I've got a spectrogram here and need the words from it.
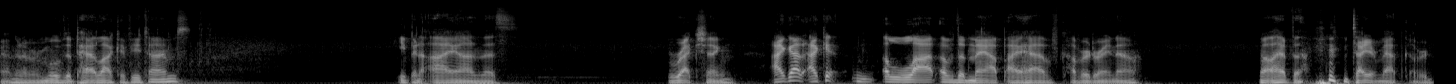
I'm going to remove the padlock a few times. Keep an eye on this direction. I got I get a lot of the map I have covered right now. Well, I have the entire map covered.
